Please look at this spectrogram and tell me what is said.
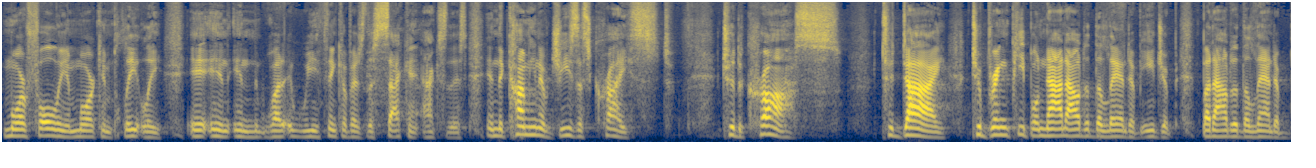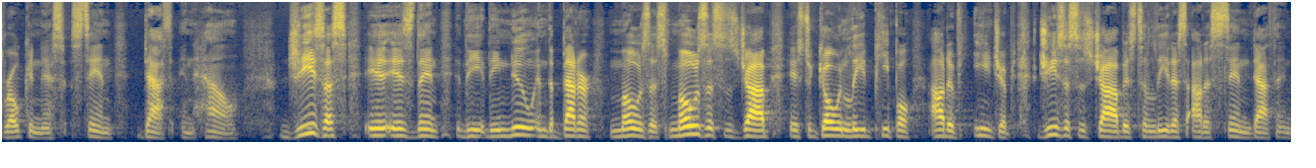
more fully and more completely in, in what we think of as the second Exodus, in the coming of Jesus Christ to the cross to die, to bring people not out of the land of Egypt, but out of the land of brokenness, sin, death and hell. Jesus is then the, the new and the better Moses. Moses' job is to go and lead people out of Egypt. Jesus' job is to lead us out of sin, death, and,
